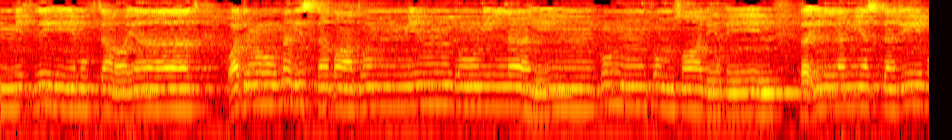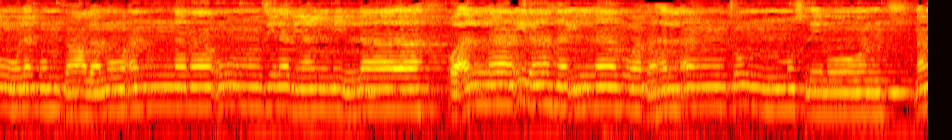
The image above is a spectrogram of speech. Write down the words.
مثله مفتريات وادعوا من استطعتم من دون الله إن كنتم صادقين فإن لم يستجيبوا لكم فاعلموا أنما أنزل بعلم الله وأن لا إله إلا هو فهل أنتم مسلمون من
